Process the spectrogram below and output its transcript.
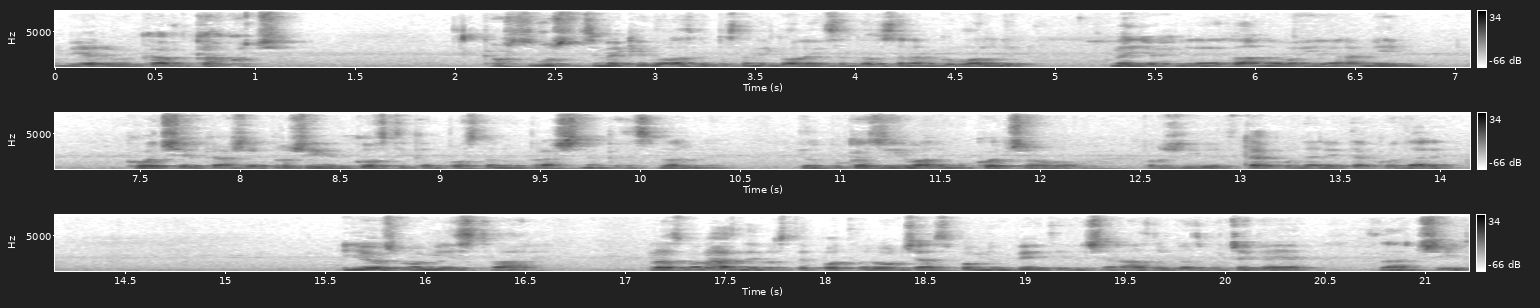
vjeruju kao kako će kao što su mušnici Mekke dolazili poslanika Ali nisam da se nam govorili, me juhi ne dvame vahija ramim, ko će, kaže, proživjeti kosti kad postanu prašina, kad se smrne, ili pokazivali mu ko će ovo proživjeti, tako dalje, tako dalje. I još mnoge stvari. Razno razne vrste potvora, uopće ja spominju pet i više razloga, zbog čega je, znači,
